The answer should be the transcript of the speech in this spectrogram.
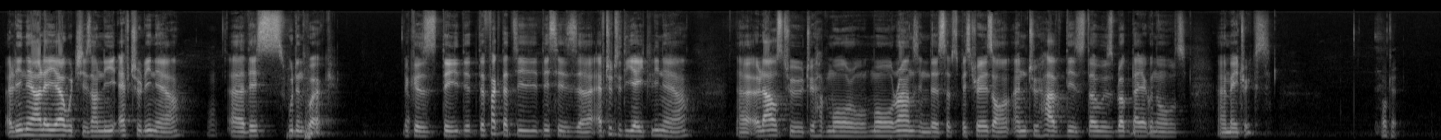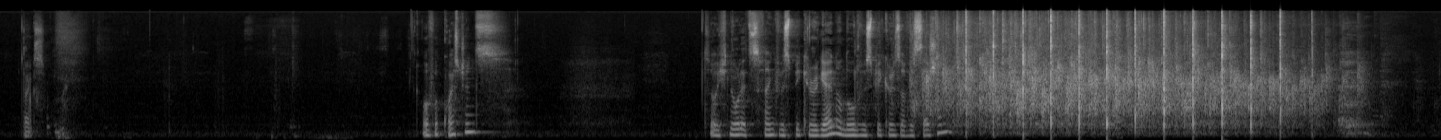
a linear layer which is only F2 linear, uh, this wouldn't work. Because the, the, the fact that the, this is uh, F2 to the 8 linear uh, allows to, to have more, more rounds in the subspace trails and to have these, those block diagonals uh, matrix. Okay, thanks. Other questions? So if no, let's thank the speaker again and all the speakers of the session.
